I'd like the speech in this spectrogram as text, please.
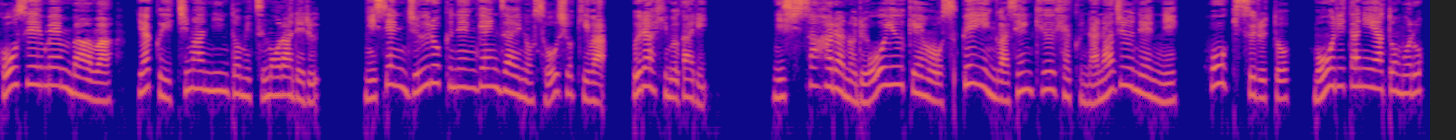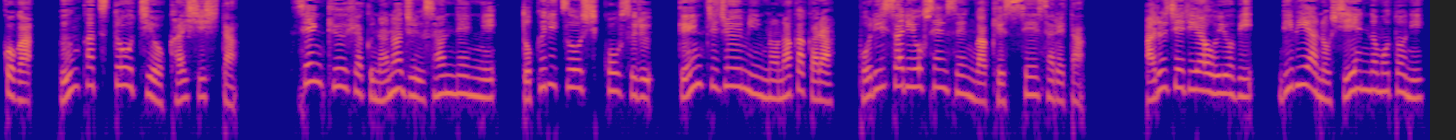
構成メンバーは約1万人と見積もられる。2016年現在の総書記は、ブラヒムガリ。西サハラの領有権をスペインが1970年に放棄すると、モーリタニアとモロッコが分割統治を開始した。1973年に独立を施行する現地住民の中からポリサリオ戦線が結成された。アルジェリア及びリビアの支援のもとに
